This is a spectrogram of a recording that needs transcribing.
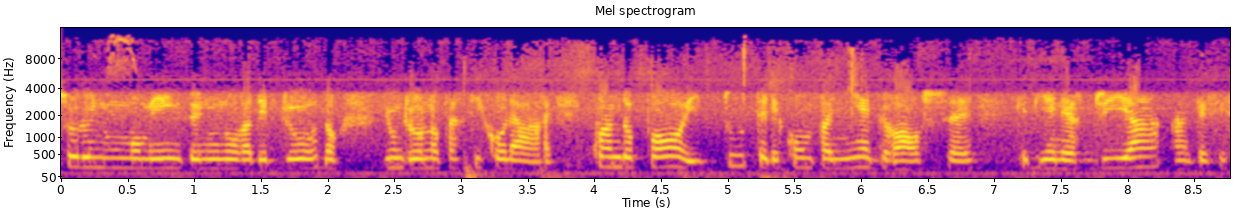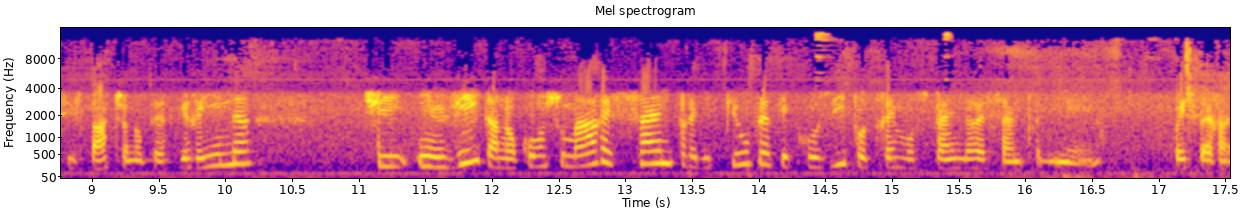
solo in un momento, in un'ora del giorno, di un giorno particolare, quando poi tutte le compagnie grosse che di energia, anche se si spacciano per green, ci invitano a consumare sempre di più perché così potremo spendere sempre di meno questo era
